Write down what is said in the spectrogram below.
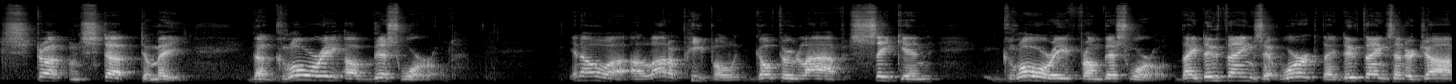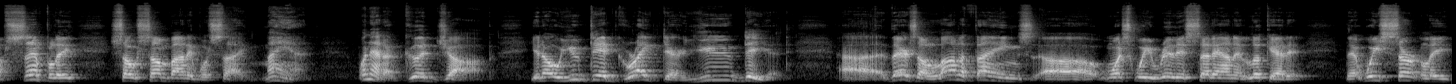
struck and stuck to me. The glory of this world. You know, a, a lot of people go through life seeking glory from this world. They do things at work, they do things in their job simply so somebody will say, Man, wasn't that a good job? You know, you did great there. You did. Uh, there's a lot of things, uh, once we really sit down and look at it, that we certainly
